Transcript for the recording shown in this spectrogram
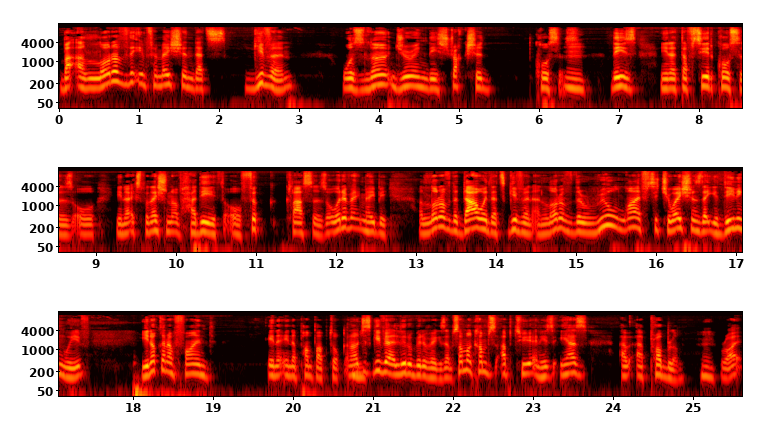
but a lot of the information that's given was learned during these structured courses. Mm. These you know tafsir courses or you know explanation of hadith or fiqh classes or whatever it may be. A lot of the dawah that's given and a lot of the real life situations that you're dealing with, you're not going to find in a, in a pump up talk. And I'll just give you a little bit of an example. Someone comes up to you and he's, he has a, a problem, Hmm. right?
